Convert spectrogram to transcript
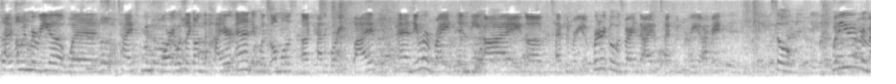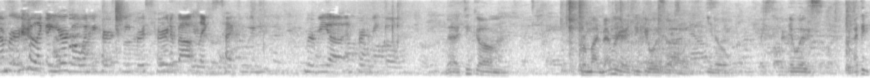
Typhoon Maria was Typhoon 4. It was like on the higher end. It was almost a Category 5. And they were right in the eye of Typhoon Maria. Puerto Rico was right in the eye of Typhoon Maria, right? So what do you remember like a year ago when we heard we first heard about like Typhoon Maria and Puerto Rico? Man, I think um, from my memory, I think it was, uh, you know, it was, I think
